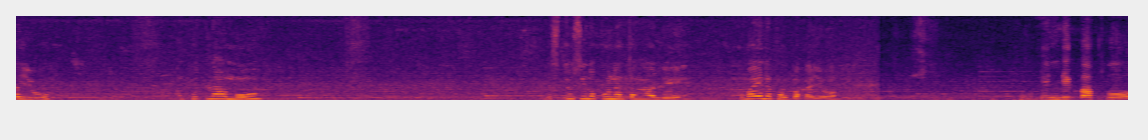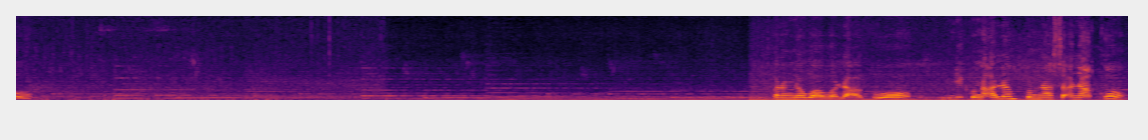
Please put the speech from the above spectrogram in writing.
Kayo. Ang putla mo. Alas 12 na po ng tanghali. Kumain na po ba kayo? Hindi pa po. Parang nawawala ako. Hindi ko na alam kung nasaan ako.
